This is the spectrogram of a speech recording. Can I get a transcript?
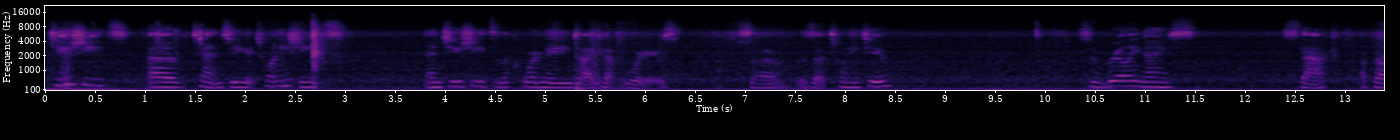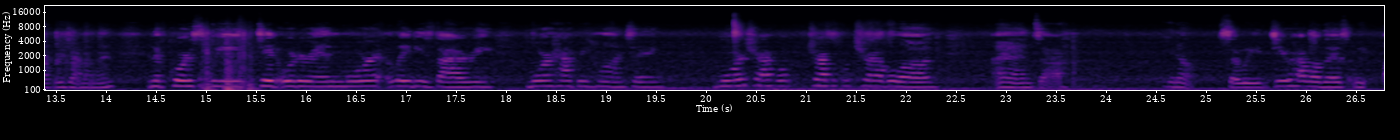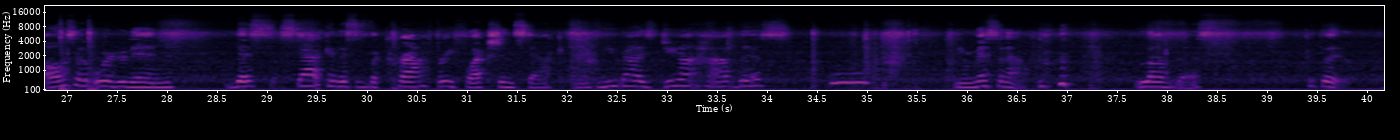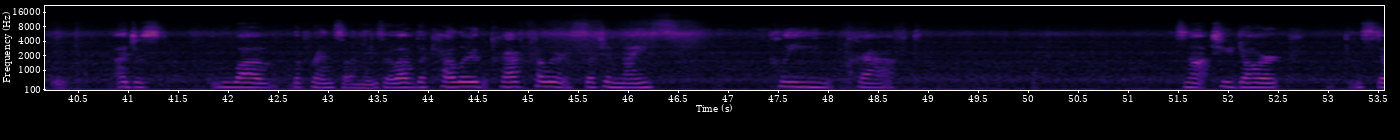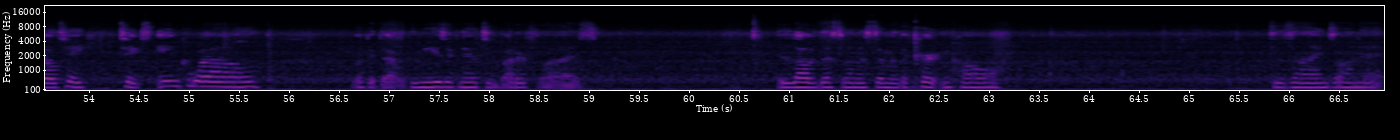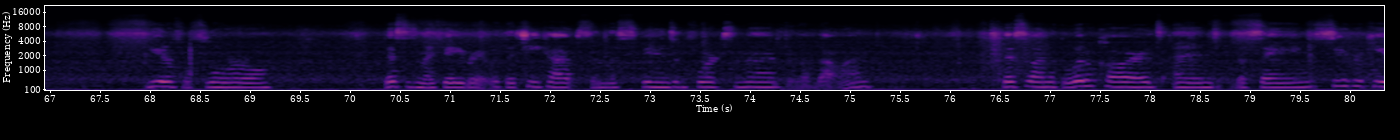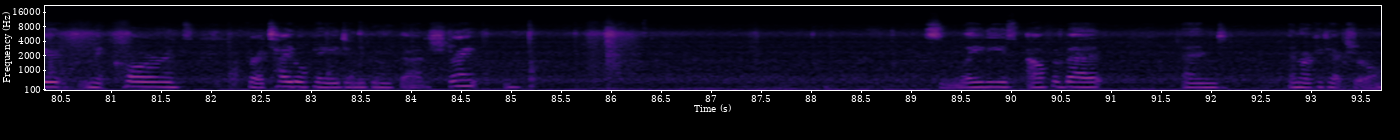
two sheets of 10. So you get 20 sheets and two sheets of the coordinating die cut borders. So, is that 22? It's a really nice stack, a proper gentleman. And of course we did order in more Ladies Diary, more Happy Haunting, more travel, Tropical Travelogue, and uh, you know, so we do have all those. We also ordered in this stack, and this is the Kraft Reflection stack. And if you guys do not have this, you're missing out. love this. Look the, I just love the prints on these. I love the color. The craft color is such a nice, clean craft. It's not too dark. It can still take takes ink well. Look at that with the music notes and butterflies. I love this one with some of the curtain call designs on it. Beautiful floral. This is my favorite with the teacups and the spoons and forks and that. I love that one. This one with the little cards and the saying. Super cute. You make cards for a title page, anything like that. A stripe. Some ladies, alphabet, and an architectural.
